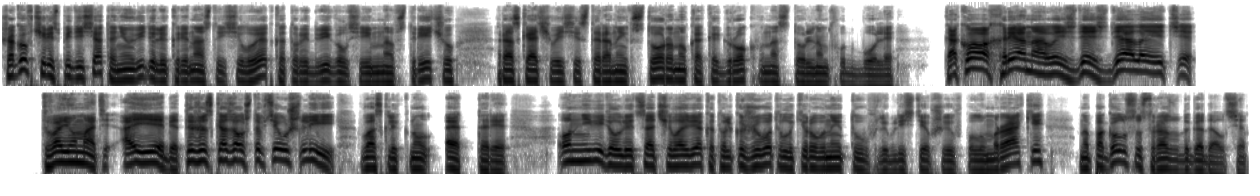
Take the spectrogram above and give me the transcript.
Шагов через пятьдесят они увидели коренастый силуэт, который двигался им навстречу, раскачиваясь из стороны в сторону, как игрок в настольном футболе. «Какого хрена вы здесь делаете?» «Твою мать, Аебе, ты же сказал, что все ушли!» — воскликнул Эттери. Он не видел лица человека, только живот и лакированные туфли, блестевшие в полумраке, но по голосу сразу догадался.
